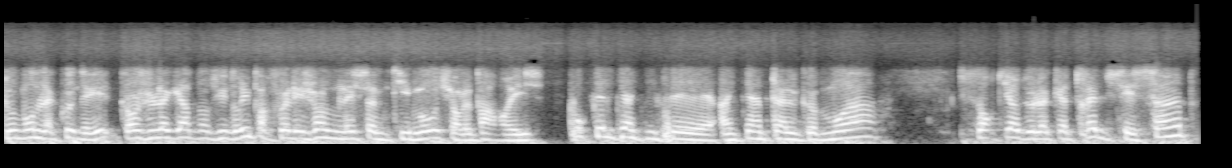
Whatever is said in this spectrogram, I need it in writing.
tout le monde la connaît. Quand je la garde dans une rue, parfois les gens me laissent un petit mot sur le pare-brise. Pour quelqu'un qui fait un quintal comme moi, sortir de la 4L, c'est simple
